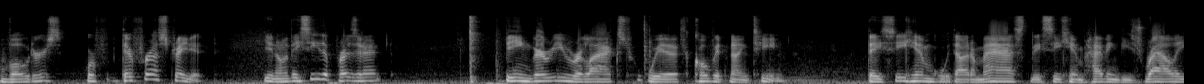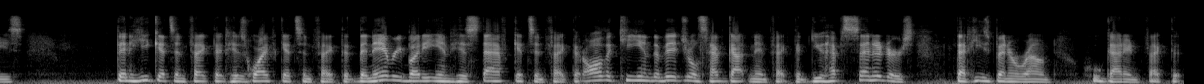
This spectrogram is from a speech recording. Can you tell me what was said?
voters. We're, they're frustrated. You know, they see the president being very relaxed with COVID 19. They see him without a mask, they see him having these rallies then he gets infected, his wife gets infected, then everybody in his staff gets infected. All the key individuals have gotten infected. You have senators that he's been around who got infected.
